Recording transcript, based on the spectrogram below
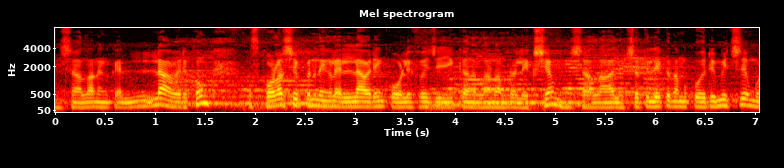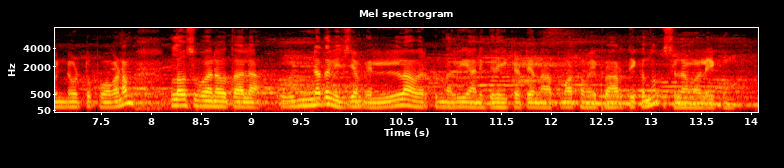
ഇൻഷാല്ല നിങ്ങൾക്ക് എല്ലാവർക്കും സ്കോളർഷിപ്പിന് നിങ്ങൾ എല്ലാവരെയും ക്വാളിഫൈ ചെയ്യുക എന്നുള്ളതാണ് നമ്മുടെ ലക്ഷ്യം. ഇൻഷാല്ല ആ ലക്ഷ്യത്തിലേക്ക് നമുക്ക് ഒരുമിച്ച് മുന്നോട്ട് പോകണം. അള്ളാഹു സുബാനവത്താല ഉന്നത വിജയം എല്ലാവർക്കും നൽകി അനുഗ്രഹിക്കട്ടെ എന്ന് ആത്മാർത്ഥമായി പ്രാർത്ഥിക്കുന്നു. അസ്സാം വലൈക്കും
